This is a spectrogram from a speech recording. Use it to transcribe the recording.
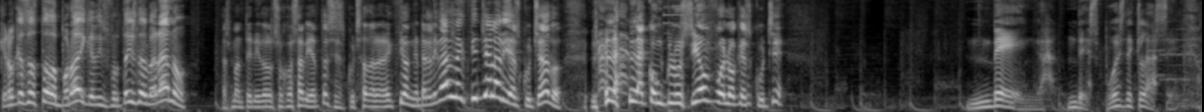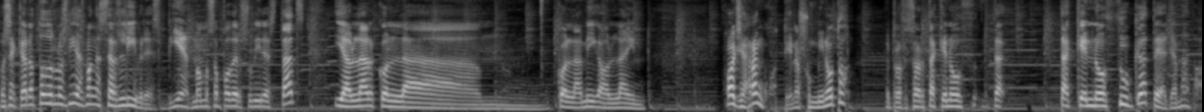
Creo que eso es todo por hoy, que disfrutéis del verano. Has mantenido los ojos abiertos y escuchado la lección. En realidad la lección ya la había escuchado. La, la conclusión fue lo que escuché. Venga, después de clase. O sea que ahora todos los días van a ser libres. Bien, vamos a poder subir stats y hablar con la... mm, con la amiga online. Oye, Rango, ¿tienes un minuto? El profesor Takenoz- Ta- Takenozuka te ha llamado.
